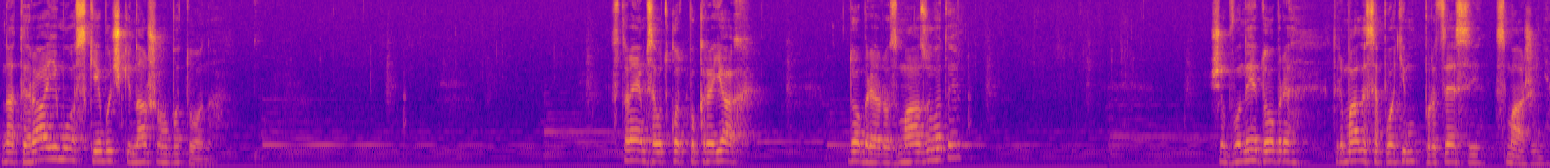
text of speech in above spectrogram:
натираємо скибочки нашого батона. Стараємося от по краях добре розмазувати, щоб вони добре трималися потім в процесі смаження.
